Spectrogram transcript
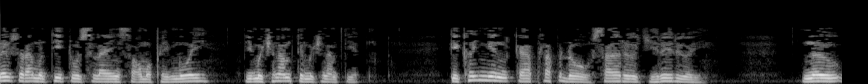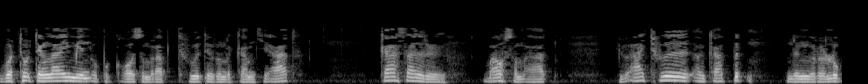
នៅសារមន្ទីរទួលស្លែងស21ពីមួយឆ្នាំទៅមួយឆ្នាំទៀតគេឃើញមានការផ្លាស់ប្ដូរសើរើជារឿយៗនៅវត្ថុទាំងឡាយមានឧបករណ៍សម្រាប់ធ្វើទារុណកម្មជាអាចការសើរើបោសសម្អាតវាអាចធ្វើឲ្យការពិតនឹងរលុប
